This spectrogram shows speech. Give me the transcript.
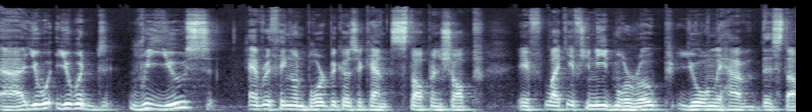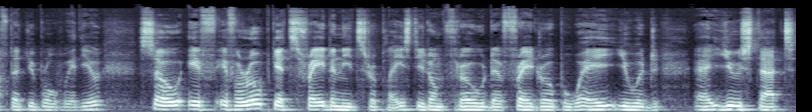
uh, you you would reuse everything on board because you can't stop and shop. If like if you need more rope, you only have the stuff that you brought with you. So if if a rope gets frayed and needs replaced, you don't throw the frayed rope away. You would uh, use that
